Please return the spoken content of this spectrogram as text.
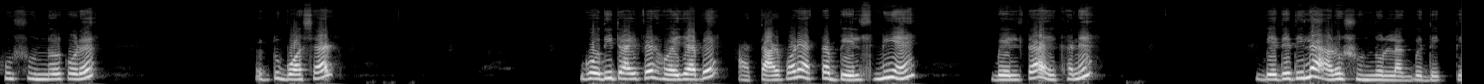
খুব সুন্দর করে একটু বসার গদি টাইপের হয়ে যাবে। আর তারপরে একটা বেল্ট নিয়ে বেল্টটা এখানে বেঁধে দিলে আরও সুন্দর লাগবে দেখতে।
